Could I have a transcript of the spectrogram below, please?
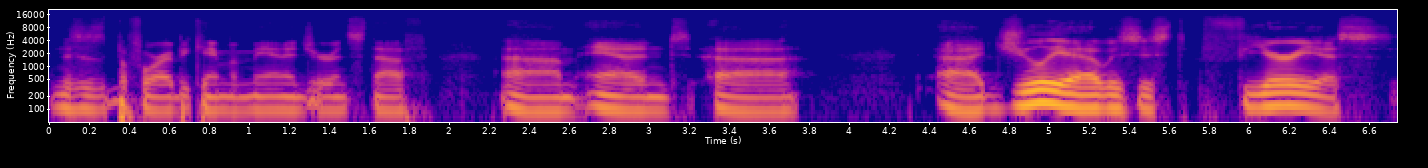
and this is before I became a manager and stuff. Um, and uh, uh, Julia was just furious,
